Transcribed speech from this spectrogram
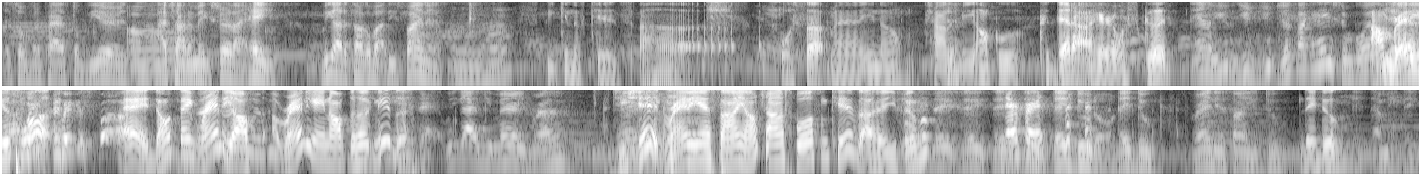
And so for the past couple years, I try to oh. make sure, like, hey, we got to talk about these finances. Speaking of kids, uh, what's up, man? You know, I'm trying to be Uncle Cadet out here. What's good? Damn, you, you you just like a Haitian boy. I'm Yeah. ready as fuck. Quick as fuck. Hey, don't think Randy off. Randy ain't off the hook neither. We gotta get married, bro. G shit, Randy and Sonya. I'm trying to spoil some kids out here. You feel me? They they they They're they, first. They, do though. They do. Randy and Sonya do. They do. They- I mean, they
